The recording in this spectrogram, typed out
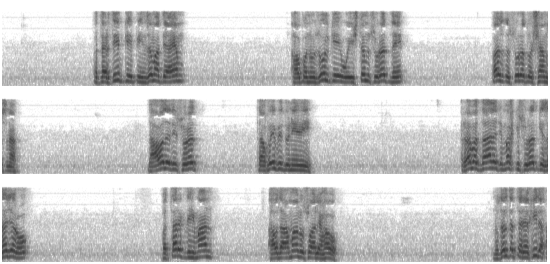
په ترتیب کې پنځم اتیایم او په نزول کې ویشتم صورت دی پس د صورت و شمس نه دعوه د دې صورت تخویف دنیوي رب دا چې مخکې صورت کې زجر وو په ترک د ایمان او د اعمال صالحو نو دلته ترقی ده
